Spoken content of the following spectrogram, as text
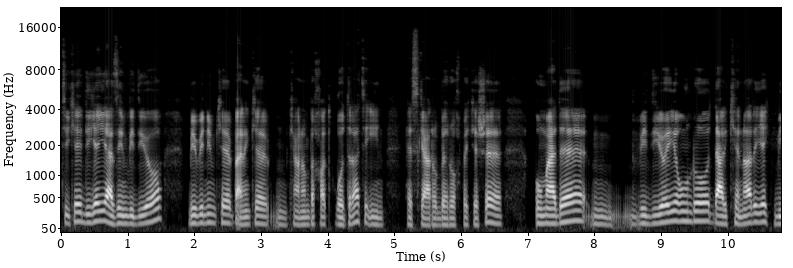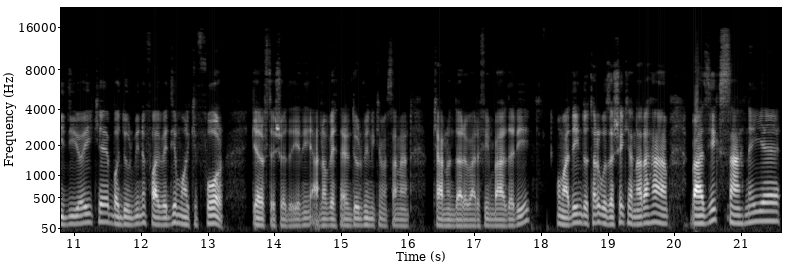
تیکه دیگه ای از این ویدیو می‌بینیم که برای اینکه کنون بخواد قدرت این حسگر رو به رخ بکشه اومده ویدیوی اون رو در کنار یک ویدیویی که با دوربین 5D مارک 4 گرفته شده. یعنی الان بهترین دوربینی که مثلا کنون داره برای فیلم برداری اومده این دوتا رو گذاشته کنار هم و از یک صحنه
